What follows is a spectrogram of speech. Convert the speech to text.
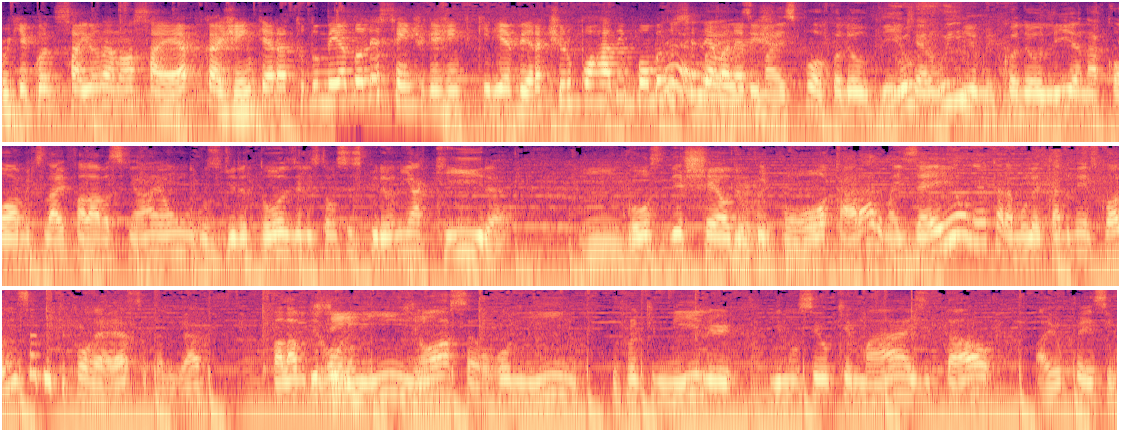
Porque quando saiu na nossa época, a gente era tudo meio adolescente, o que a gente queria ver era tiro, porrada e bomba é, cinema, mas, né, bicho? Mas, pô, quando eu vi eu que era um filme, quando eu lia na comics lá e falava assim, ah, é um, os diretores eles estão se inspirando em Akira, em Ghost in the Shell. Eu falei, pô, caralho, mas é eu, né, cara? Molecada da minha escola nem sabia que porra é essa, tá ligado? Falava de sim, Ronin, sim. nossa, o Ronin, do Frank Miller e não sei o que mais e tal. Aí eu pensei,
